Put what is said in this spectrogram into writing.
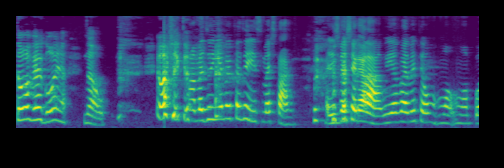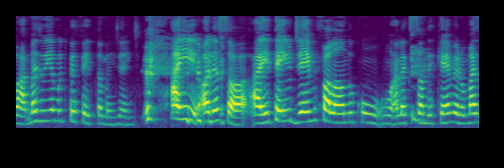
Toma vergonha. Não. Eu achei que. Ah, mas o Ian vai fazer isso mais tarde. A gente vai chegar lá. O Ian vai meter uma, uma porrada. Mas o Ian é muito perfeito também, gente. Aí, olha só. Aí tem o Jamie falando com o Alexander Cameron. Mas,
